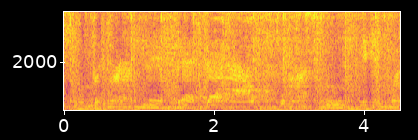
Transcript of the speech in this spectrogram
Больничку превратили в пепел Ухожу и думаю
